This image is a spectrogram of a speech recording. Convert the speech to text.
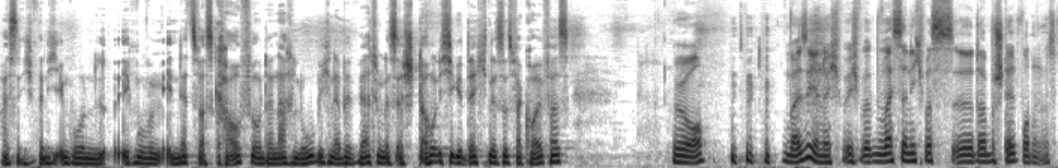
Weiß nicht, wenn ich irgendwo, ein- irgendwo im Netz was kaufe und danach lobe ich in der Bewertung das erstaunliche Gedächtnis des Verkäufers. Ja, weiß ich nicht. Ich weiß ja nicht, was äh, da bestellt worden ist.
